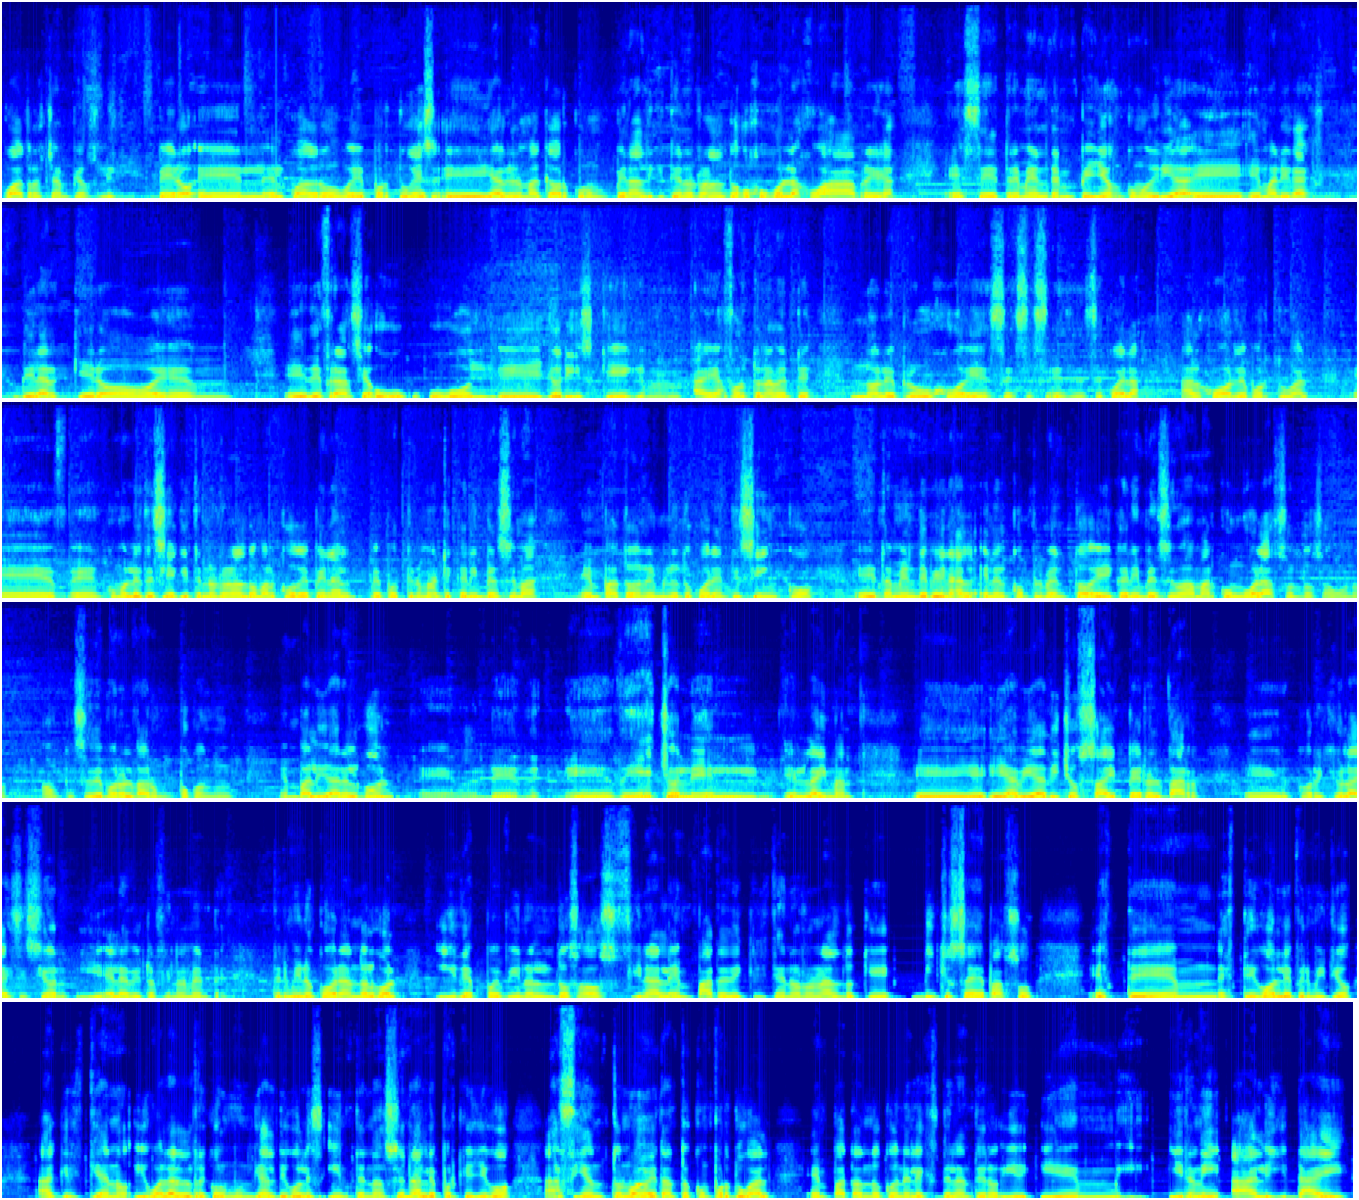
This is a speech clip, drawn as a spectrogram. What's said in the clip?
cuatro Champions League. Pero el, el cuadro portugués abrió el marcador con un penal de Cristiano Ronaldo. Ojo con la jugada previa, ese tremendo empellón, como diría Mario Gax, del arquero eh, de Francia, Hu- Hugo eh, Lloris, que mm, afortunadamente no le produjo ese- ese- ese secuela al jugador de Portugal. Eh, como les decía, Cristiano Ronaldo marcó de penal, posteriormente Karim Benzema empató en el minuto 45, eh, también de penal, en el complemento Karim Benzema marcó un golazo, el 2 a 1, aunque se demoró el VAR un poco en, en validar el gol, de, de- hecho el, el, el Lyman había dicho offside, pero el VAR eh, corrigió la decisión y el árbitro finalmente terminó cobrando el gol. Y después vino el 2 a 2 final empate de Cristiano Ronaldo, que dicho sea de paso, este, mm, este gol le permitió a Cristiano igualar el récord mundial de goles internacionales, porque llegó a 109 tantos con Portugal, empatando con el ex delantero i- iraní Ali Daei.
